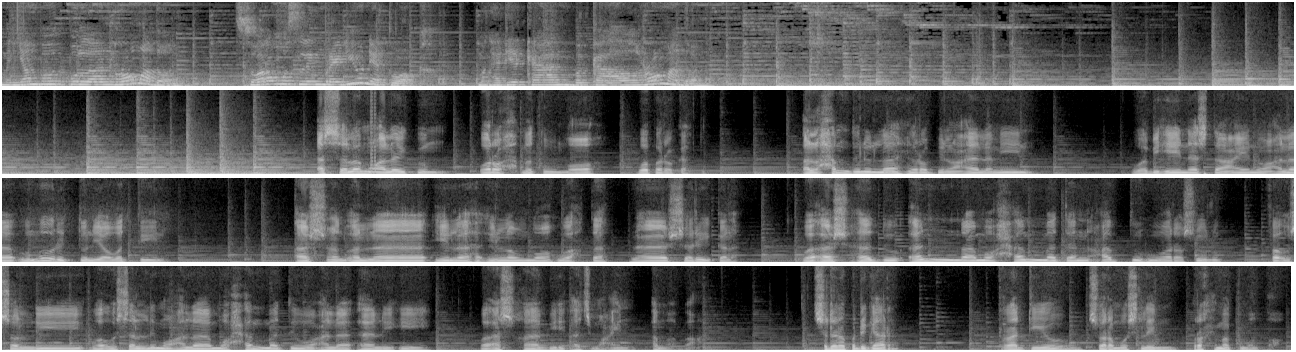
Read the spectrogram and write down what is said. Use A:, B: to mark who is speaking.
A: Menyambut bulan Ramadan, Suara Muslim Radio Network menghadirkan bekal Ramadan.
B: Assalamualaikum warahmatullahi wabarakatuh. Alhamdulillahi rabbil alamin. Wabihi nasta'inu ala umuri dunya waddin. Illallah wahdah la syarika lah. Wa ashhadu anna muhammadan abduhu wa rasuluh. Fa usalli wa usallimu ala muhammadin wa ala alihi wa ashabihi ajma'in amma. Saudara pendengar radio Suara Muslim rahimakumullah.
